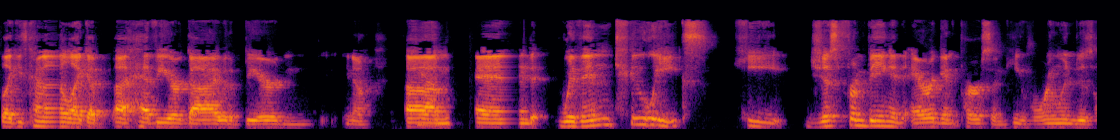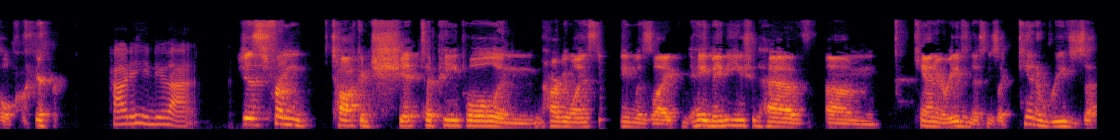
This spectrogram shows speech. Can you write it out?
Like he's kind of like a, a heavier guy with a beard, and you know. Um, And within two weeks, he just from being an arrogant person, he ruined his whole career. How did he do that? just from talking shit to people and Harvey Weinstein was like, hey, maybe you should have um, Keanu Reeves in this. And he's like, Keanu Reeves is a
